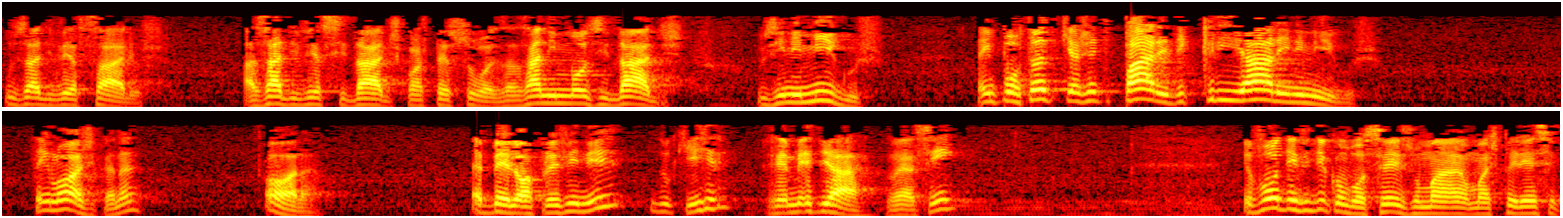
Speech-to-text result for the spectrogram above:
os adversários, as adversidades com as pessoas, as animosidades, os inimigos. É importante que a gente pare de criar inimigos. Tem lógica, né? Ora, é melhor prevenir do que remediar, não é assim? Eu vou dividir com vocês uma, uma experiência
